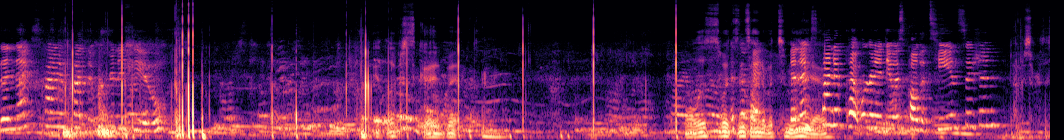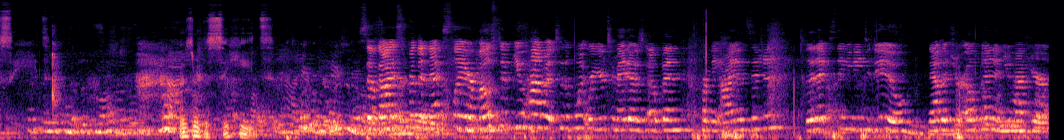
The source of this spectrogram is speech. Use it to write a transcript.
the next kind of cut that we're gonna do. It looks good, but. Mm. Well, this is what's It's inside okay. of a tomato. The next kind of cut we're gonna do is called a T incision. Those are the seeds. Those are the seeds. So guys, for the next layer, most of you have it to the point where your tomato is open from the eye incision. The next thing you need to do, now that you're open and you have your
